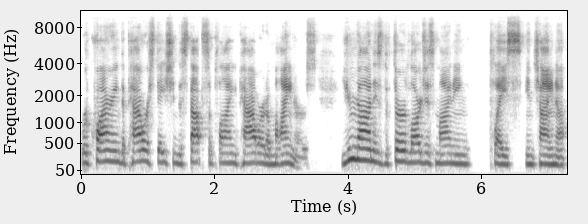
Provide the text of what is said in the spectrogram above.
requiring the power station to stop supplying power to miners. Yunnan is the third largest mining place in China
